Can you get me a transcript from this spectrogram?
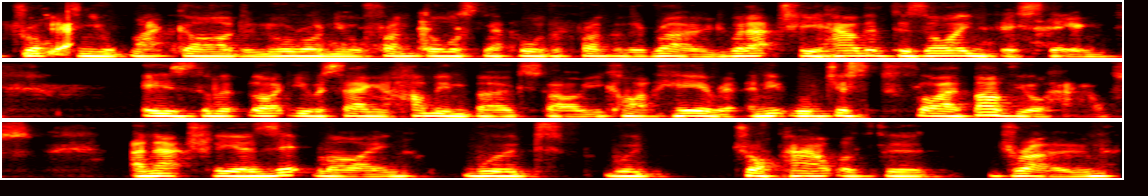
dropped Yeah. in your back garden or on your front doorstep or the front of the road but actually how they've designed this thing is that like you were saying a hummingbird style you can't hear it and it will just fly above your house and actually a zip line would would drop out of the drone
